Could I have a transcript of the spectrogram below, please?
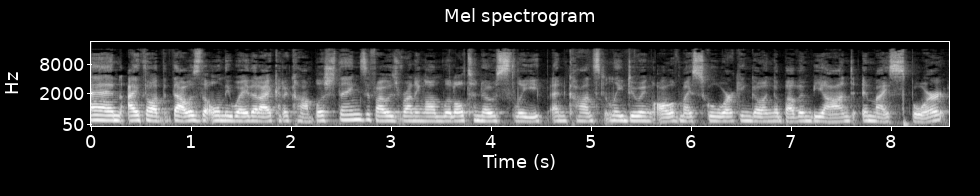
and i thought that that was the only way that i could accomplish things if i was running on little to no sleep and constantly doing all of my schoolwork and going above and beyond in my sport.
